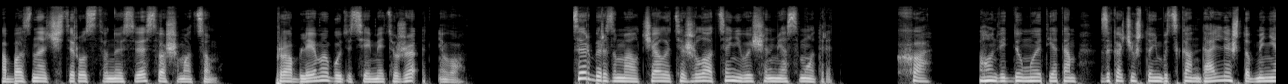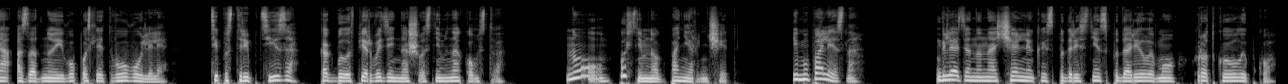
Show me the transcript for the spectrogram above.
обозначьте родственную связь с вашим отцом. Проблемы будете иметь уже от него. Цербер замолчал и тяжело оценивающе на меня смотрит. Ха, а он ведь думает, я там закачу что-нибудь скандальное, чтобы меня, а заодно его после этого уволили. Типа стриптиза, как было в первый день нашего с ним знакомства. Ну, пусть немного понервничает. Ему полезно. Глядя на начальника из-под ресниц, подарил ему кроткую улыбку.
